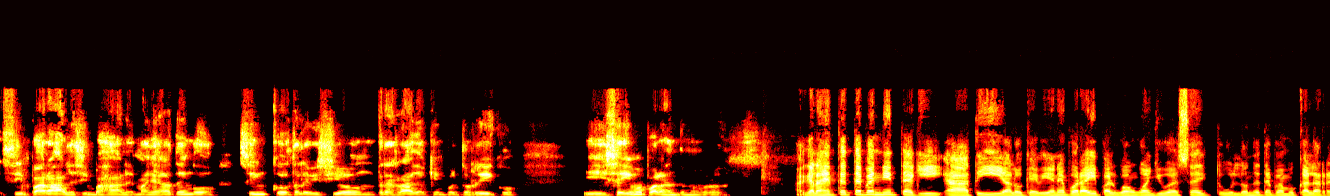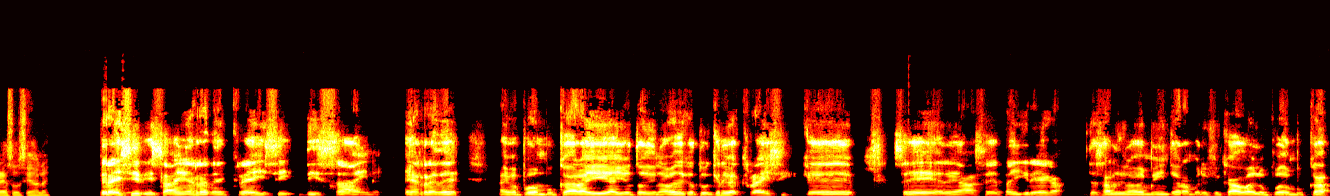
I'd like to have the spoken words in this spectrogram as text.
sin pararle, sin bajarle. Mañana tengo cinco televisión, tres radios aquí en Puerto Rico y seguimos para adelante, mi brother. Para que la gente esté pendiente aquí a ti, a lo que viene por ahí para el One One USA Tour, ¿dónde te pueden buscar las redes sociales? Crazy Design RD, Crazy Design RD, ahí me pueden buscar ahí, ahí yo estoy de una vez, que tú escribes Crazy, que es C-R-A-Z-Y, te sale de una vez mi Instagram verificado, ahí lo pueden buscar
